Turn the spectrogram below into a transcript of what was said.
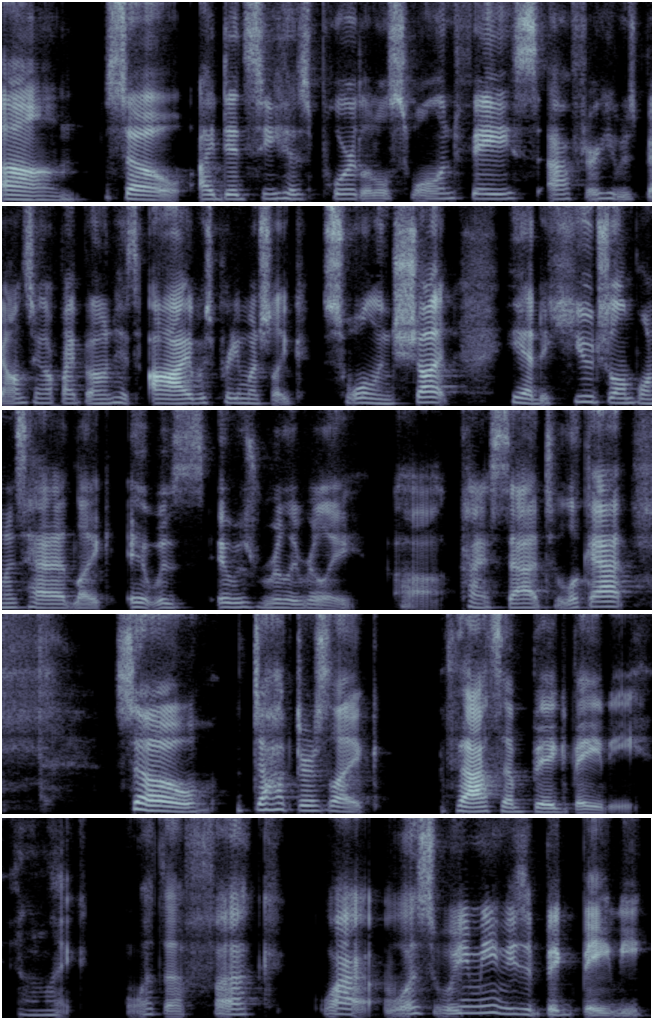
Um, so I did see his poor little swollen face after he was bouncing off my bone. His eye was pretty much, like, swollen shut. He had a huge lump on his head, like, it was it was really, really, uh, kinda sad to look at. So, doctor's like, "That's a big baby." And I'm like, "What the fuck? Why what's what do you mean he's a big baby?"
